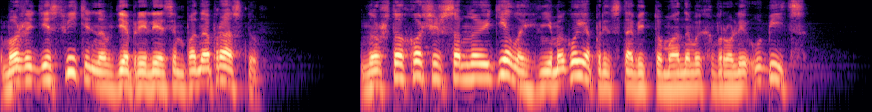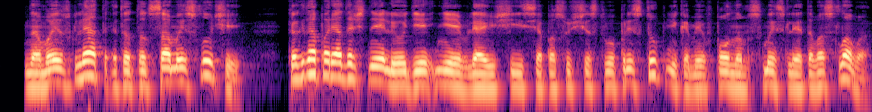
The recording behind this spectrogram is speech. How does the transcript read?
Может, действительно в дебри лезем понапрасну. Но что хочешь со мной делай, не могу я представить Тумановых в роли убийц. На мой взгляд, это тот самый случай, когда порядочные люди, не являющиеся по существу преступниками в полном смысле этого слова,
